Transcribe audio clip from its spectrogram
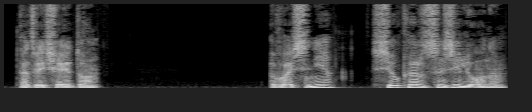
— отвечает он. Во сне все кажется зеленым.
